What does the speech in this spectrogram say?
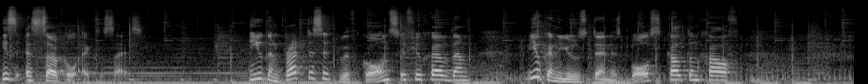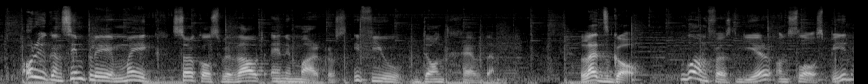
is a circle exercise. You can practice it with cones if you have them, you can use tennis balls cut in half, or you can simply make circles without any markers if you don't have them. Let's go! Go on first gear on slow speed,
